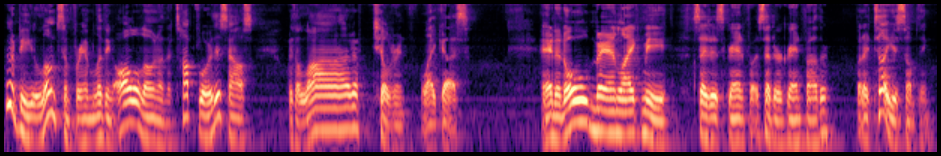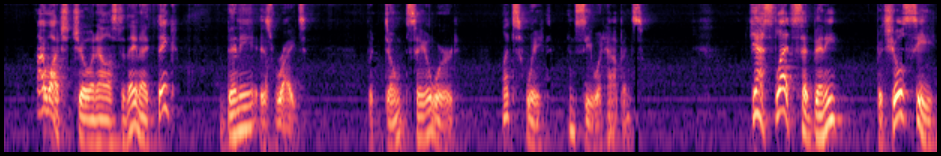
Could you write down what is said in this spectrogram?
It would be lonesome for him living all alone on the top floor of this house with a lot of children like us. And an old man like me, said his grandfather said her grandfather. But I tell you something. I watched Joe and Alice today, and I think Benny is right. But don't say a word. Let's wait and see what happens. Yes, let's, said Benny. But you'll see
